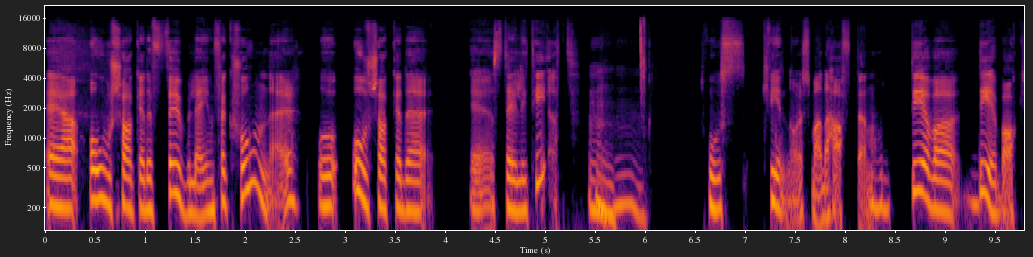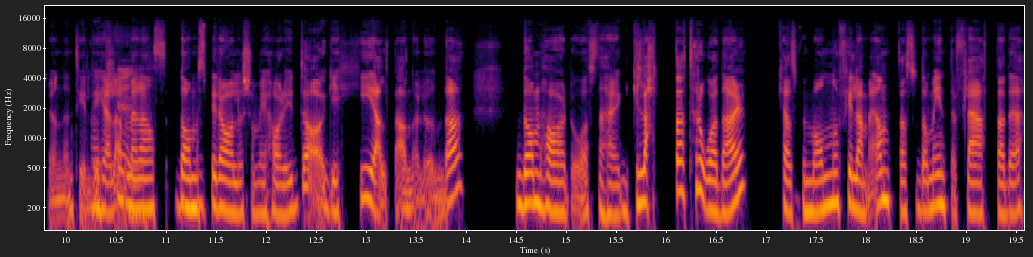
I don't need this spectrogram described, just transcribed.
eh, och orsakade fula infektioner och orsakade sterilitet mm. hos kvinnor som hade haft den. Det, var, det är bakgrunden till det okay. hela. Medan de mm. spiraler som vi har idag är helt annorlunda. De har då såna här glatta trådar, kallas för monofilament. Alltså de är inte flätade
